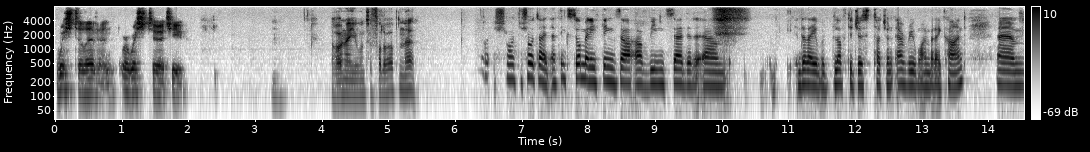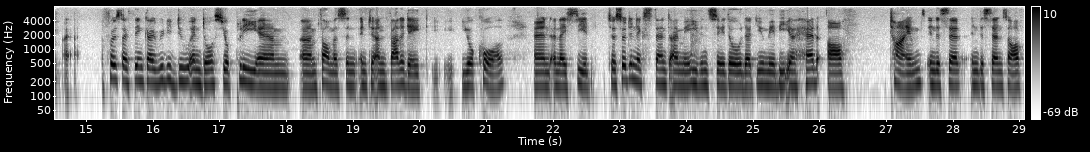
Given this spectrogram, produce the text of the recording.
wish to live in or wish to achieve. Hmm. Rona, you want to follow up on that? Short, short. I, I think so many things are, are being said that um, that I would love to just touch on everyone, but I can't. Um, I, first, I think I really do endorse your plea, um, um, Thomas, and, and to invalidate your call and and I see it to a certain extent. I may even say though that you may be ahead of times in the set in the sense of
